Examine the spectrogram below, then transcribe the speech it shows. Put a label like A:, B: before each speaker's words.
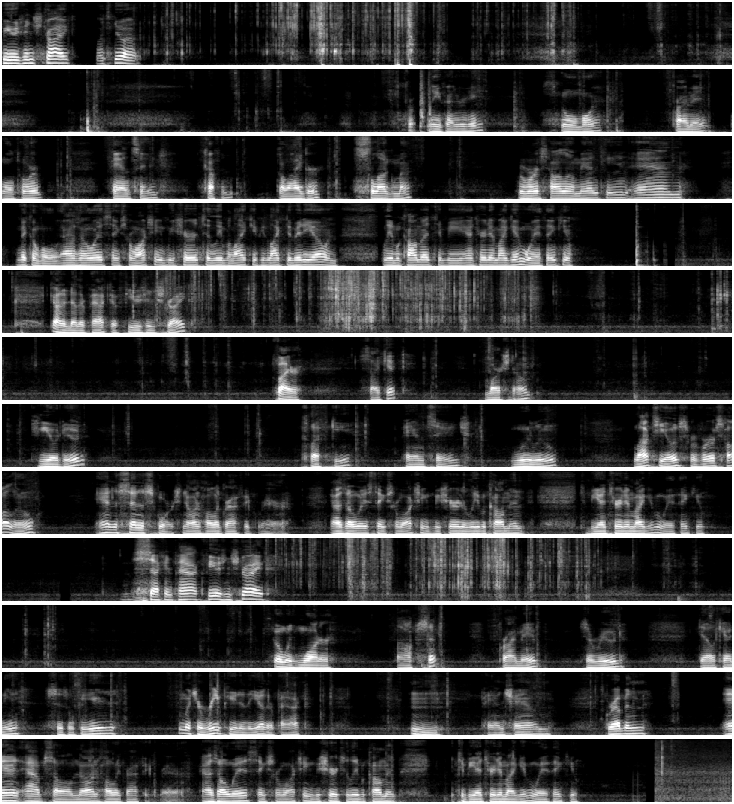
A: Fusion Strike. Let's do it. Leaf Energy, Schoolboy, Primeape, Voltorb, Pansage, Cuffin, Gligar, Slugma, Reverse Holo Mantine, and Vikavolt. As always, thanks for watching. Be sure to leave a like if you liked the video and leave a comment to be entered in my giveaway. Thank you. Got another pack of Fusion Strike. Fire. Psychic. Marshtomp. Geodude. Klefki. Pansage. Wooloo. Latios Reverse Holo. And a Centiskorch non-holographic rare. As always, thanks for watching. Be sure to leave a comment to be entered in my giveaway. Thank you. Second pack, Fusion Strike. Go with water. Opposite. Primeape. Zarude. Delcatty. Sizzlipede. Pretty much a repeat of the other pack. Hmm. Pancham. Grubbin. And Absol, non-holographic rare. As always, thanks for watching. Be sure to leave a comment to be entered in my giveaway. Thank you.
